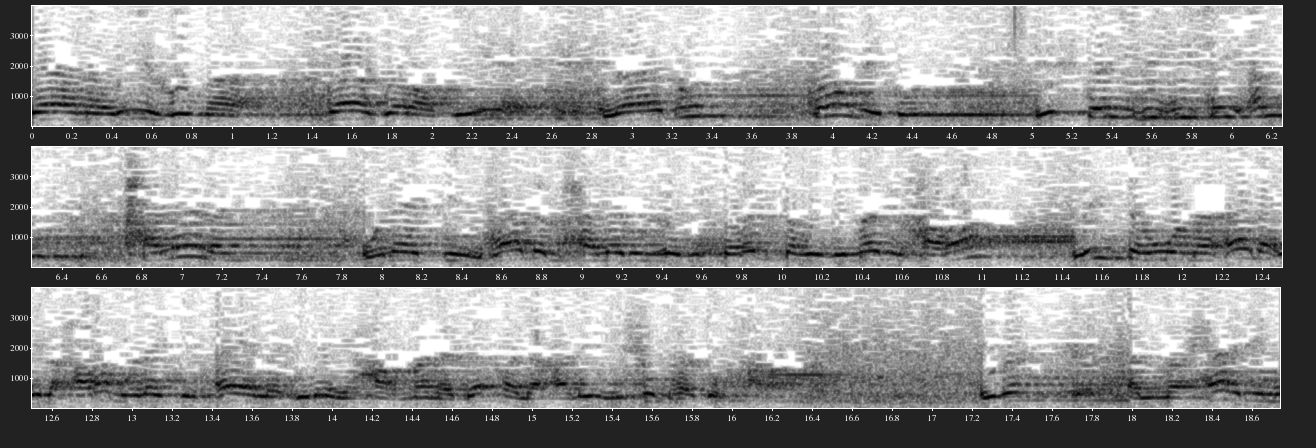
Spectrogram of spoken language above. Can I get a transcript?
كان ريع ما تاجر فيه مال صامت يشتري به شيئا ولكن هذا الحلال الذي اشتريته بمال حرام ليس هو ما آل إلى حرام ولكن آل إليه حرمان دخل عليه شبهة الحرام إذا المحارم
